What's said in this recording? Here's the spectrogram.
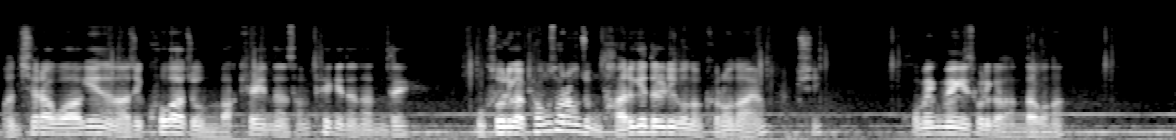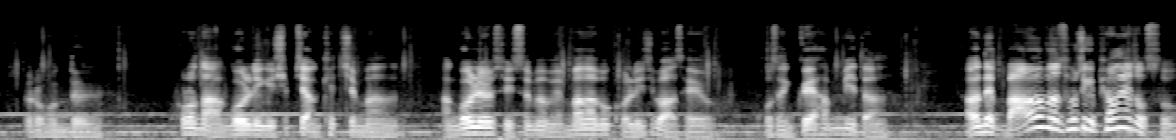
완치라고 하기에는 아직 코가 좀 막혀있는 상태기는 한데 목소리가 평소랑 좀 다르게 들리거나 그러나요? 혹시? 코맹맹이 소리가 난다거나? 여러분들 코로나 안 걸리기 쉽지 않겠지만 안 걸릴 수 있으면 웬만하면 걸리지 마세요. 고생 꽤 합니다. 아 근데 마음은 솔직히 편해졌어.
